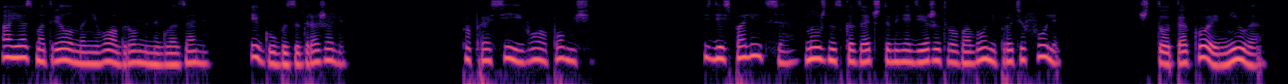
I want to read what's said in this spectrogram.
а я смотрела на него огромными глазами, и губы задрожали. «Попроси его о помощи. Здесь полиция. Нужно сказать, что меня держат в Авалоне против Фоли. Что такое, милая?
